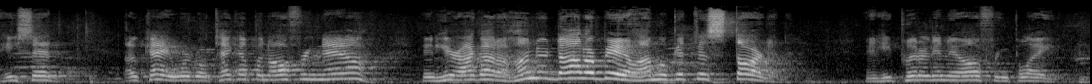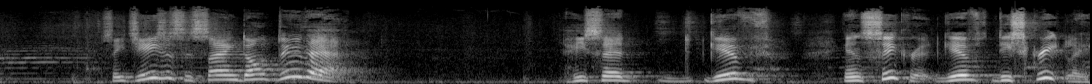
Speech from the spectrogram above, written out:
he said, "Okay, we're going to take up an offering now, and here I got a hundred dollar bill. I'm to get this started." And he put it in the offering plate. See, Jesus is saying, "Don't do that." He said, Give in secret, give discreetly.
